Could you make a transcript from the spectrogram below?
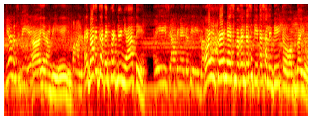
Yan, si BA. Ah, yan ang BA. Ay, bakit lahat ay partner ni ate? Ay, si ate nga kasi iba. Hoy, in fairness, maganda si Tita Sally dito. Huwag kayo.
